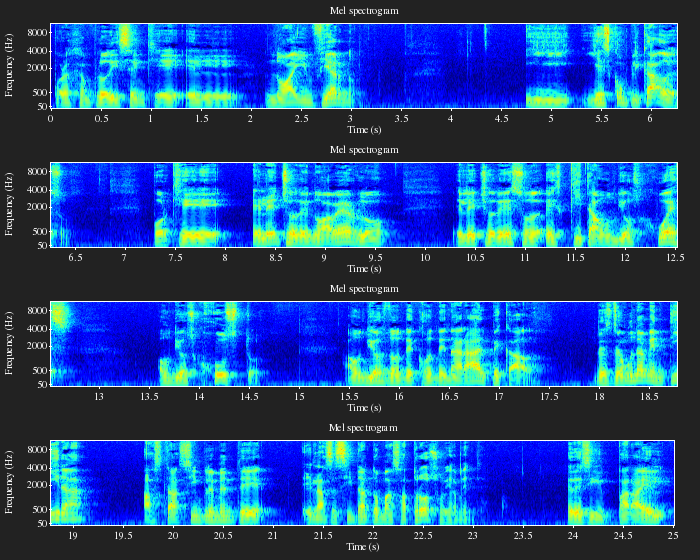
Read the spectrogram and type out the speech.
por ejemplo, dicen que el, no hay infierno. Y, y, es complicado eso, porque el hecho de no haberlo, el hecho de eso es quita a un Dios juez, a un Dios justo, a un Dios donde condenará el pecado, desde una mentira hasta simplemente el asesinato más atroz, obviamente. Es decir, para Él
